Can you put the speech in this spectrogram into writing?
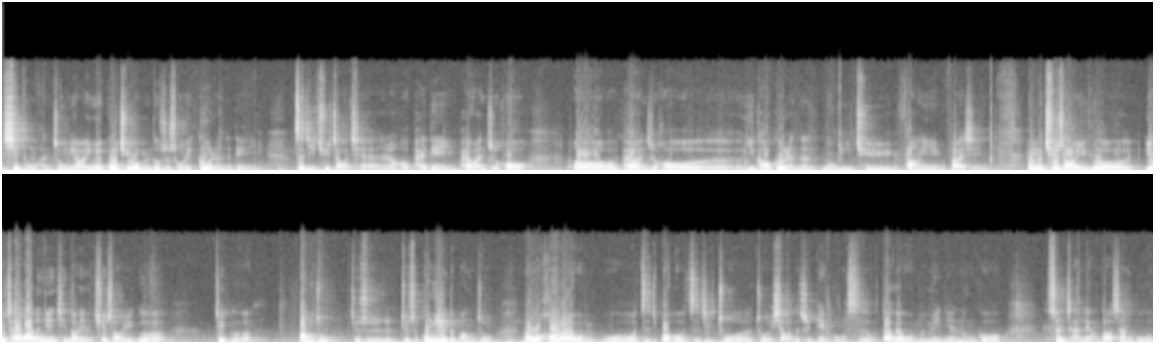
系统很重要。因为过去我们都是所谓个人的电影，自己去找钱，然后拍电影，拍完之后，呃，拍完之后依靠个人的努力去放映发行，那么缺少一个有才华的年轻导演，缺少一个这个。帮助就是就是工业的帮助。那我后来我我我自己包括我自己做做小的制片公司，大概我们每年能够生产两到三部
